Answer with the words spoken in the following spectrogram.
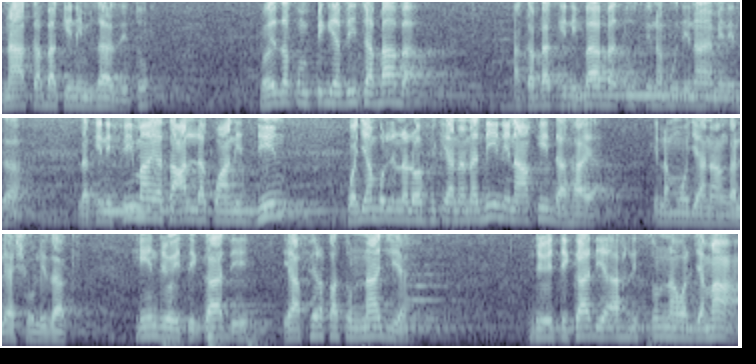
na akabaki ni mzazi tu. Twaweza kumpiga vita baba akabaki ni baba tu, sina budi naye amenizaa, lakini fima yataalaku ani din kwa jambo linaloafikiana na dini na akida, haya kila mmoja anaangalia shughuli zake. Hii ndio itikadi ya firqatu najia, ndio itikadi ya ahli sunna wal jamaa.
